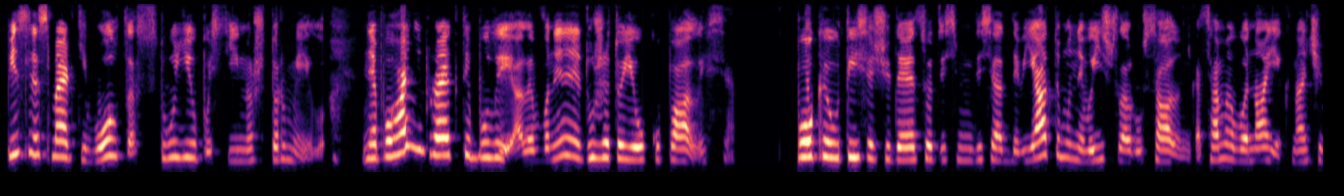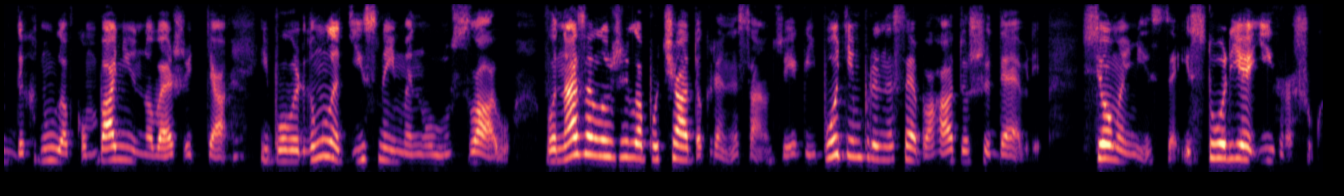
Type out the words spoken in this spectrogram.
Після смерті Волта студію постійно штормило. Непогані проекти були, але вони не дуже то й окупалися. Поки у 1989-му не вийшла русалонька, саме вона, як наче вдихнула в компанію нове життя і повернула Дісней минулу славу. Вона заложила початок Ренесансу, який потім принесе багато шедеврів. Сьоме місце Історія іграшок.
